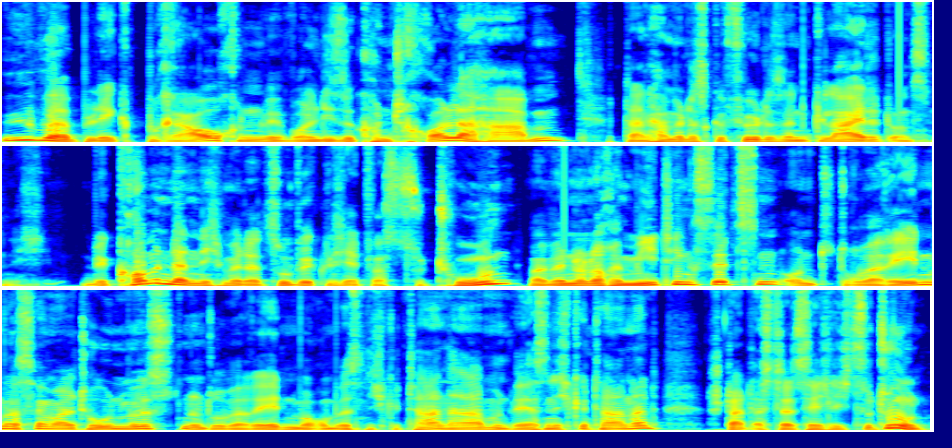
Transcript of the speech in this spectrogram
Überblick brauchen, wir wollen diese Kontrolle haben, dann haben wir das Gefühl, das entgleitet uns nicht. Wir kommen dann nicht mehr dazu, wirklich etwas zu tun, weil wir nur noch in Meetings sitzen und drüber reden, was wir mal tun müssten und drüber reden, warum wir es nicht getan haben und wer es nicht getan hat, statt es tatsächlich zu tun.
